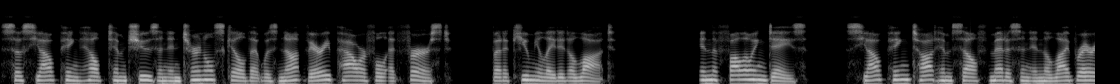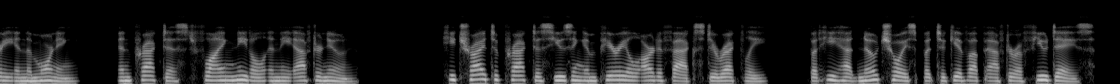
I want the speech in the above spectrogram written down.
so Xiao Ping helped him choose an internal skill that was not very powerful at first, but accumulated a lot. In the following days, Xiao Ping taught himself medicine in the library in the morning, and practiced flying needle in the afternoon. He tried to practice using imperial artifacts directly, but he had no choice but to give up after a few days.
